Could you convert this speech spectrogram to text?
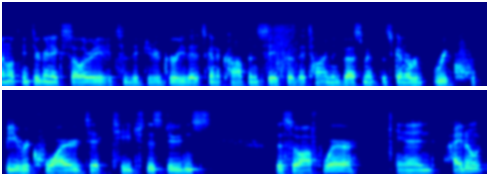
I don't think they're going to accelerate it to the degree that it's going to compensate for the time investment that's going to re- be required to teach the students the software and i don't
